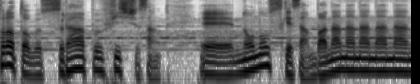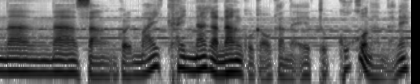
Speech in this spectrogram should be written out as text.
空飛ぶスラープフィッシュさん、えーののすけさん、バナナナナナナナさん、これ毎回名が何個かわかんない。えっと、5個なんだね。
